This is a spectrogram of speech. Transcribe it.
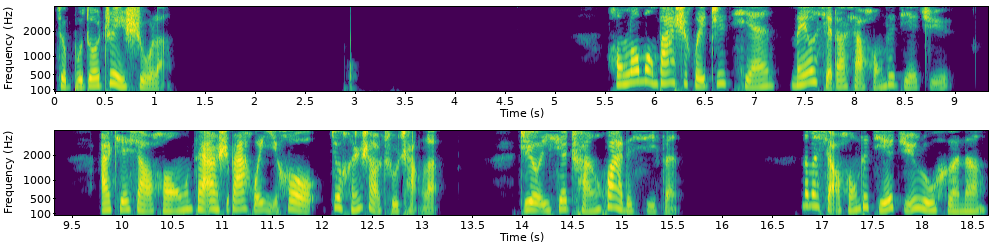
就不多赘述了。《红楼梦》八十回之前没有写到小红的结局，而且小红在二十八回以后就很少出场了，只有一些传话的戏份。那么小红的结局如何呢？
